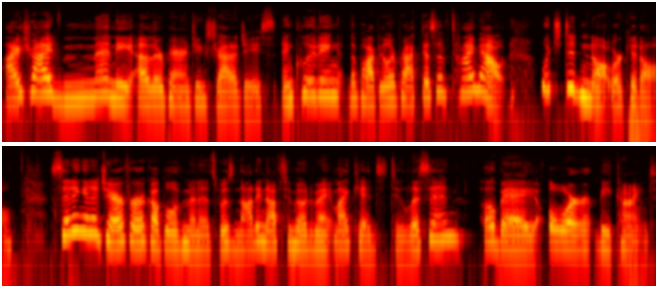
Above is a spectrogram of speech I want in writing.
I tried many other parenting strategies, including the popular practice of timeout, which did not work at all. Sitting in a chair for a couple of minutes was not enough to motivate my kids to listen, obey, or be kind.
